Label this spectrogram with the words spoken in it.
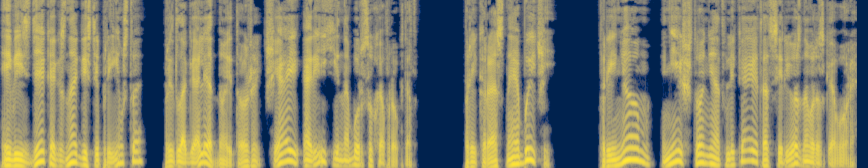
И везде, как знак гостеприимства, предлагали одно и то же – чай, орехи и набор сухофруктов. Прекрасный обычай. При нем ничто не отвлекает от серьезного разговора.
